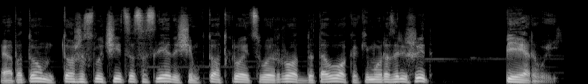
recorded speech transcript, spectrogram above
А потом тоже случится со следующим, кто откроет свой рот до того, как ему разрешит первый.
